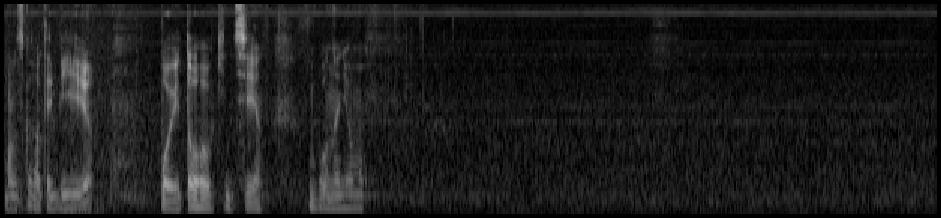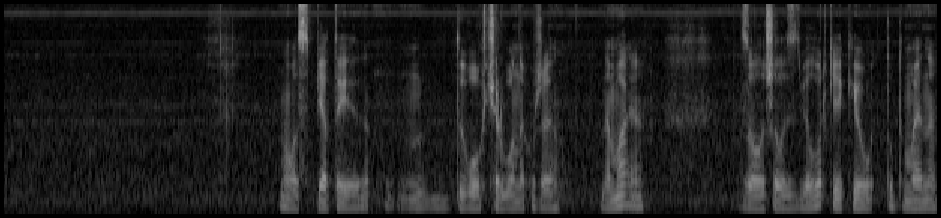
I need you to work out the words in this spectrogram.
можна сказати, бій по ітогу в кінці був на ньому. Ну, ось п'яти двох червоних уже немає. Залишились дві лорки, які тут у мене.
